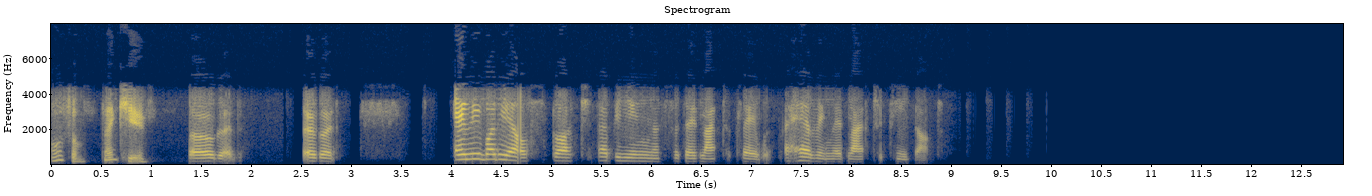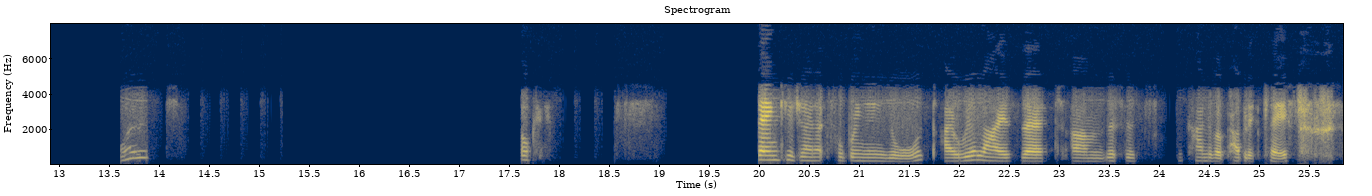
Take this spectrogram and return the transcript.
Awesome. Thank you. So good, so good. Anybody else got a beingness that they'd like to play with, a having they'd like to tease out? What? Okay. Thank you, Janet, for bringing yours. I realize that um, this is kind of a public place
